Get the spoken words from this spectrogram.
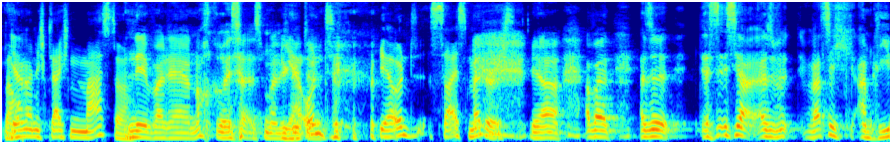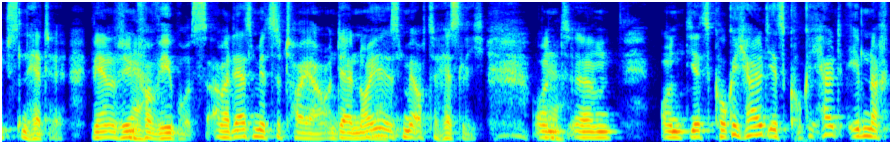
warum Ja. dann nicht gleich ein Master? nee, weil der ja noch größer ist, meine ja Güte. und, ja und Size matters. Ja, aber also das ist ja, also was ich am liebsten hätte, wäre natürlich ein Ja. VW-Bus, aber der ist mir zu teuer und der neue ist mir auch zu hässlich. Und ähm, und jetzt gucke ich halt, jetzt gucke ich halt eben nach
